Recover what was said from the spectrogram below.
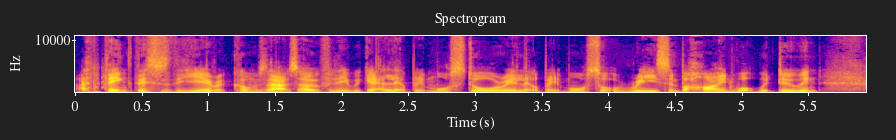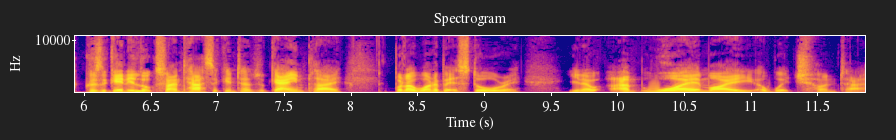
I think this is the year it comes out. So hopefully we get a little bit more story, a little bit more sort of reason behind what we're doing. Because again, it looks fantastic in terms of gameplay, but I want a bit of story. You know, um, why am I a witch hunter?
